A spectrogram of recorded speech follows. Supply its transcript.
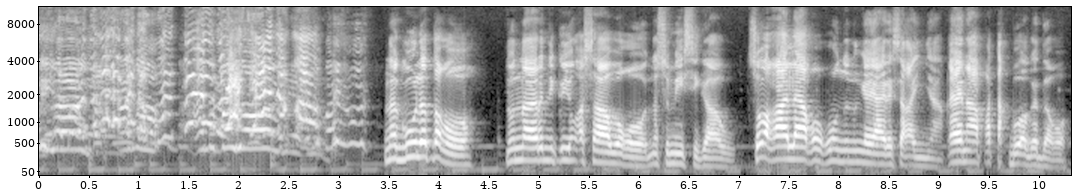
Ano yun? Ano? Ano ba yun? Ano ba yun? Nagulat ako nung narinig ko yung asawa ko na sumisigaw. So akala ko kung ano nangyayari sa kanya, kaya napatakbo agad ako.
